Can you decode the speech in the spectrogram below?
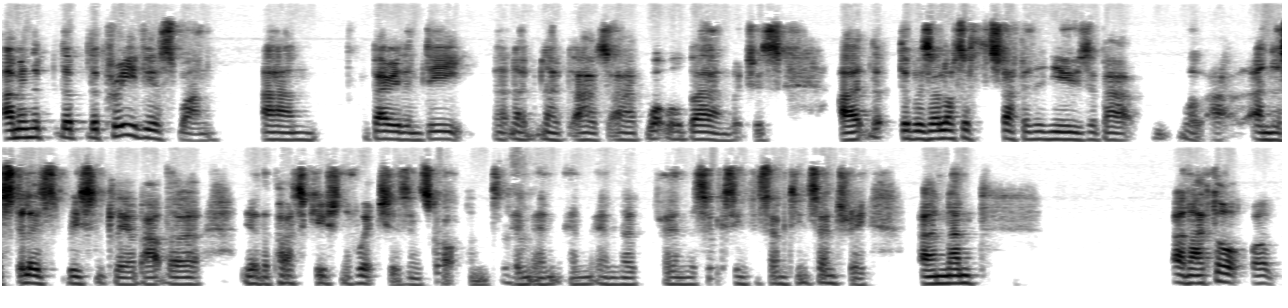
I mean, the, the, the previous one, um, Bury Them Deep, uh, no, no, uh, uh, What Will Burn, which is, uh, th- there was a lot of stuff in the news about, well, uh, and there still is recently about the, you know, the persecution of witches in Scotland mm-hmm. in, in, in, the in the 16th and 17th century, and um, and I thought, well,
